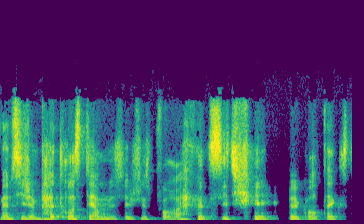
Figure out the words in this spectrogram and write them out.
même si j'aime pas trop ce terme, mais c'est juste pour situer le contexte.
